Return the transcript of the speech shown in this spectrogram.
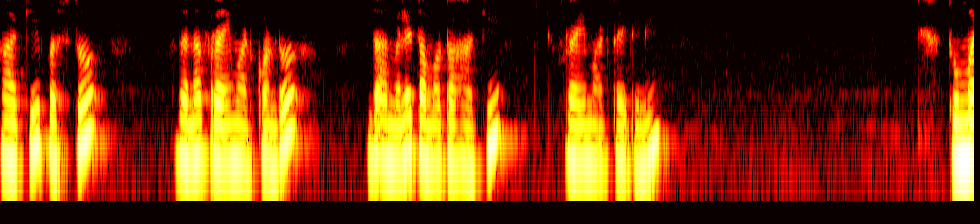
ಹಾಕಿ ಫಸ್ಟು ಅದನ್ನು ಫ್ರೈ ಮಾಡಿಕೊಂಡು, ಅದಾದಮೇಲೆ ಟೊಮೊಟೊ ಹಾಕಿ ಫ್ರೈ ಮಾಡ್ತಾಯಿದ್ದೀನಿ ತುಂಬಾ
